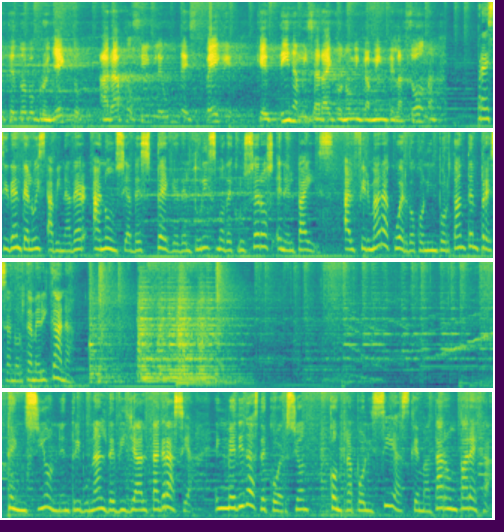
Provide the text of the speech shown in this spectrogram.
este nuevo proyecto hará posible un despegue que dinamizará económicamente la zona. Presidente Luis Abinader anuncia despegue del turismo de cruceros en el país al firmar acuerdo con importante empresa norteamericana. Tensión en Tribunal de Villa Altagracia en medidas de coerción contra policías que mataron pareja,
